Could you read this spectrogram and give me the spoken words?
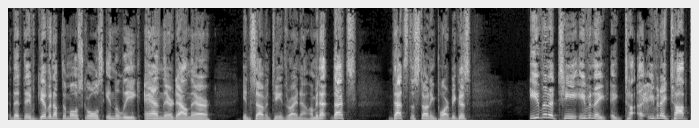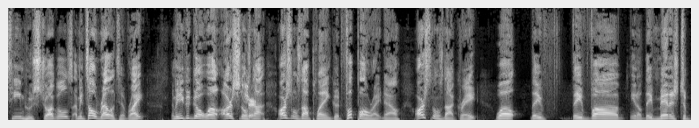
that they've given up the most goals in the league, and they're down there in 17th right now. I mean that that's that's the stunning part because even a team, even a, a to- uh, even a top team who struggles. I mean, it's all relative, right? I mean, you could go, well, Arsenal's Sure. not Arsenal's not playing good football right now. Arsenal's not great. Well, they've they've uh, you know they've managed to,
